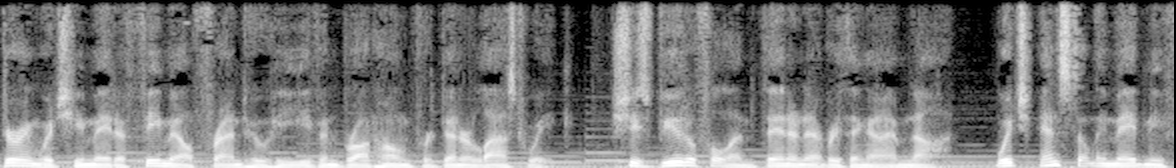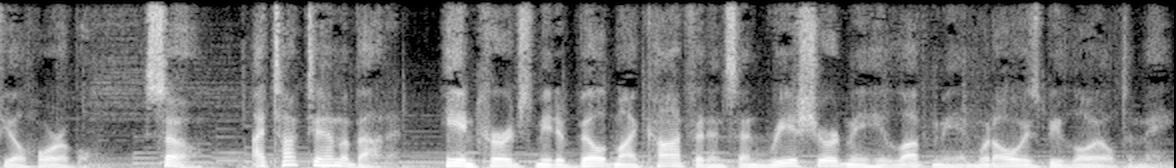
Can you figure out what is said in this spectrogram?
during which he made a female friend who he even brought home for dinner last week. She's beautiful and thin and everything I am not, which instantly made me feel horrible. So, I talked to him about it. He encouraged me to build my confidence and reassured me he loved me and would always be loyal to me.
